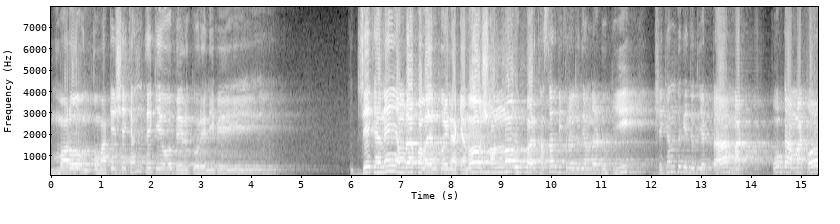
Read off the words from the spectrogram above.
মরণ তোমাকে সেখান থেকেও বের করে নিবে। যেখানেই আমরা পলায়ন করি না কেন, স্বর্ণ রূপার খাঁচার ভিতরে যদি আমরা ঢুকি, সেখান থেকে যদি একটা পোকা মাকড়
